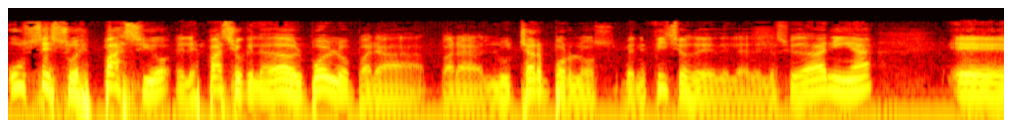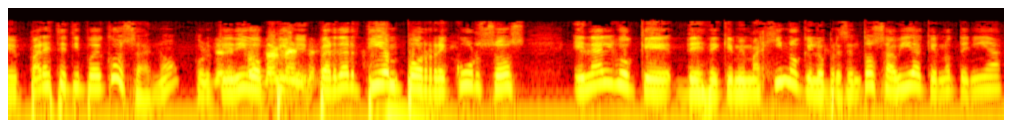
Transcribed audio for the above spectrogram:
use su espacio, el espacio que le ha dado el pueblo para, para luchar por los beneficios de, la, de la, ciudadanía, eh, para este tipo de cosas, ¿no? Porque digo, perder tiempo, recursos en algo que desde que me imagino que lo presentó sabía que no tenía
